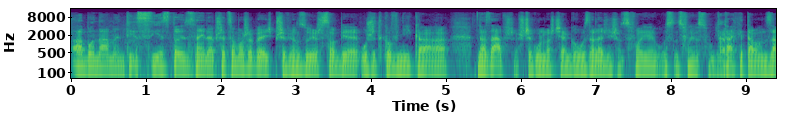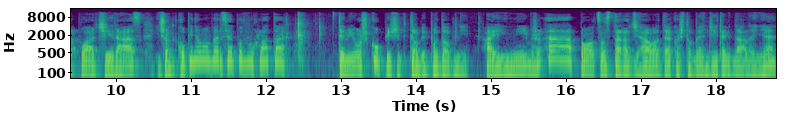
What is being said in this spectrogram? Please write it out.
abonament jest, jest, to jest najlepsze, co może być. Przywiązujesz sobie użytkownika na zawsze, w szczególności jak go uzależnisz od swojej, od swojej usługi. Tak. tak, to on zapłaci raz i czy on kupi nową wersję po dwóch latach? Ty mi już kupisz i tobie podobni. A inni, że a po co stara działa, to jakoś to będzie i tak dalej, nie?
